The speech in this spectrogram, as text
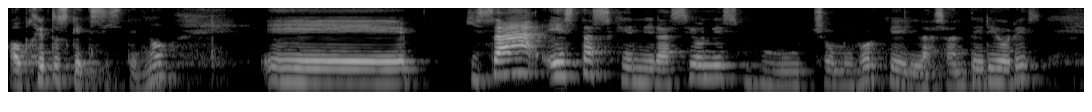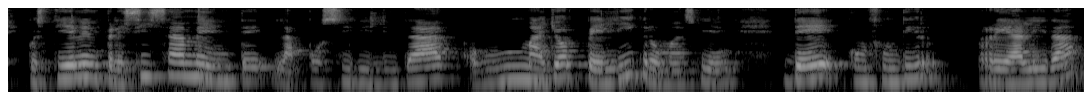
objetos que existen. ¿no? Eh, quizá estas generaciones, mucho mejor que las anteriores, pues tienen precisamente la posibilidad o un mayor peligro más bien de confundir realidad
